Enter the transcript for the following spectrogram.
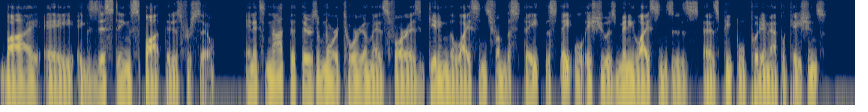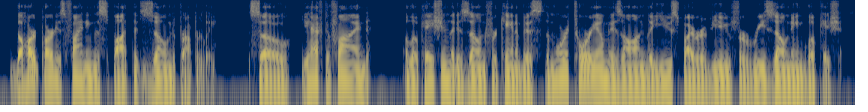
buy a existing spot that is for sale. And it's not that there's a moratorium as far as getting the license from the state. The state will issue as many licenses as people put in applications. The hard part is finding the spot that's zoned properly. So you have to find a location that is zoned for cannabis. The moratorium is on the use by review for rezoning locations.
